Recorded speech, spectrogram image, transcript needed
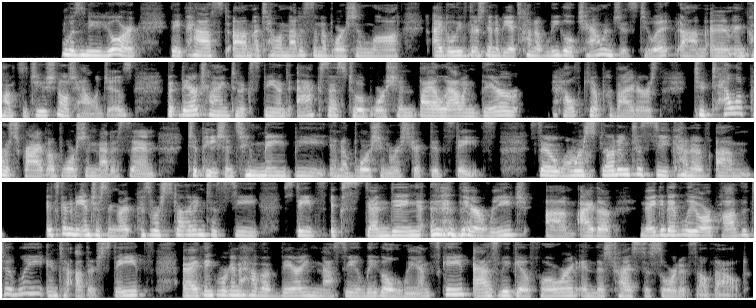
was New York. They passed um, a telemedicine abortion law. I believe there's going to be a ton of legal challenges to it um, and, and, constitutional challenges, but they're trying to expand access to abortion by allowing their healthcare providers to teleprescribe abortion medicine to patients who may be in abortion restricted states. So wow. we're starting to see kind of um, it's going to be interesting, right? Because we're starting to see states extending their reach um, either negatively or positively into other states. And I think we're going to have a very messy legal landscape as we go forward and this tries to sort itself out.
